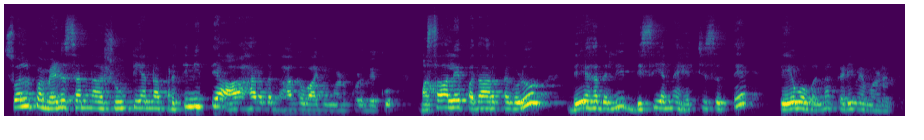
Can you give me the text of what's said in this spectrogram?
ಸ್ವಲ್ಪ ಮೆಣಸನ್ನ, ಶುಂಠಿಯನ್ನ ಪ್ರತಿನಿತ್ಯ ಆಹಾರದ ಭಾಗವಾಗಿ ಮಾಡಿಕೊಳ್ಬೇಕು. ಮಸಾಲೆ ಪದಾರ್ಥಗಳು ದೇಹದಲ್ಲಿ ಬಿಸಿಯನ್ನ ಹೆಚ್ಚಿಸುತ್ತೆ, ತೇವವನ್ನ ಕಡಿಮೆ ಮಾಡುತ್ತೆ.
